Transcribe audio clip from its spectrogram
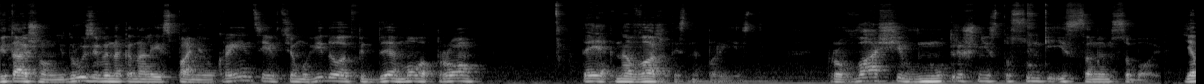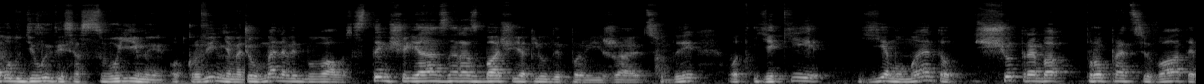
Вітаю, шановні друзі! Ви на каналі Іспанія Українці. І в цьому відео піде мова про те, як наважитись на переїзд, про ваші внутрішні стосунки із самим собою. Я буду ділитися своїми откровіннями, що в мене відбувалося, з тим, що я зараз бачу, як люди переїжджають сюди. От які є моменти, от, що треба пропрацювати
